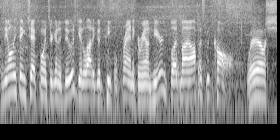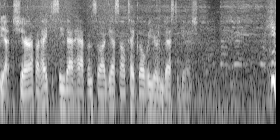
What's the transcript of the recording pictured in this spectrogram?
And the only thing checkpoints are going to do is get a lot of good people frantic around here and flood my office with calls. Well, shit, Sheriff. I'd hate to see that happen, so I guess I'll take over your investigation.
